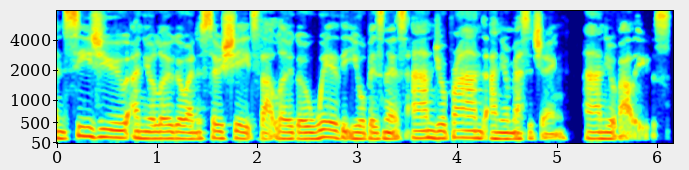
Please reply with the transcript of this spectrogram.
and sees you and your logo and associates that logo with your business and your brand and your messaging and your values.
